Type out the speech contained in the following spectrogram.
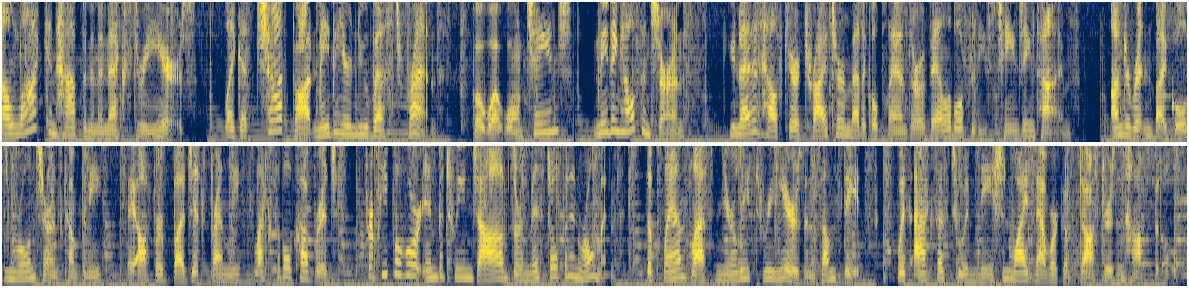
A lot can happen in the next three years. Like a chatbot may be your new best friend. But what won't change? Needing health insurance. United Healthcare Tri Term Medical Plans are available for these changing times. Underwritten by Golden Rule Insurance Company, they offer budget friendly, flexible coverage for people who are in between jobs or missed open enrollment. The plans last nearly three years in some states, with access to a nationwide network of doctors and hospitals.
